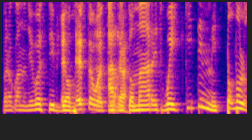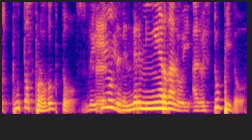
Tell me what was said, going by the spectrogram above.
pero cuando llegó Steve Jobs este a- este, a, retomar, es, güey, quítenme todos los putos productos. Sí. Dejemos de vender mierda a lo, a lo estúpido.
